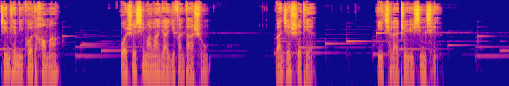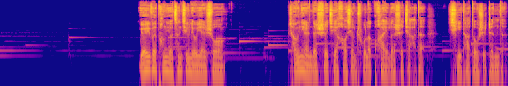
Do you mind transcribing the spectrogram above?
今天你过得好吗？我是喜马拉雅一凡大叔。晚间十点，一起来治愈心情。有一位朋友曾经留言说：“成年人的世界好像除了快乐是假的，其他都是真的。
